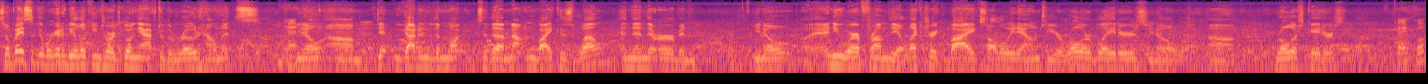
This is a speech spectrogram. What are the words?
So basically, we're going to be looking towards going after the road helmets. Okay. You know, um, we got into the to the mountain bike as well, and then the urban. You know, anywhere from the electric bikes all the way down to your rollerbladers. You know, uh, roller skaters. Okay, cool.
